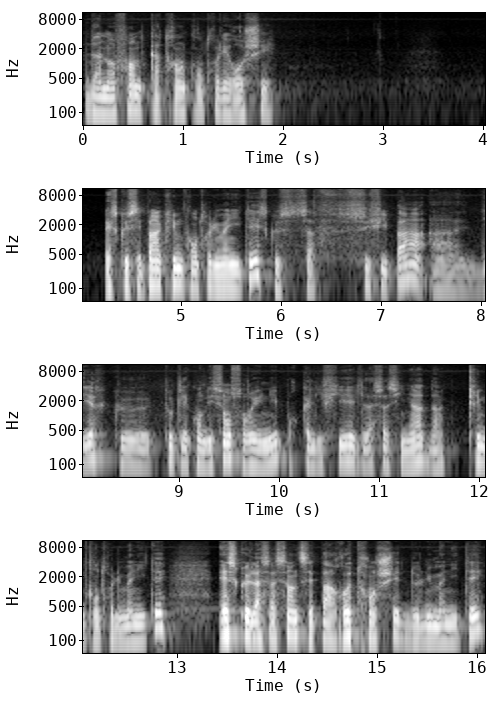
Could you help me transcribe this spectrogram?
d'un enfant de quatre ans contre les rochers, est-ce que ce n'est pas un crime contre l'humanité? Est-ce que ça ne suffit pas à dire que toutes les conditions sont réunies pour qualifier l'assassinat d'un crime contre l'humanité? Est-ce que l'assassin ne s'est pas retranché de l'humanité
